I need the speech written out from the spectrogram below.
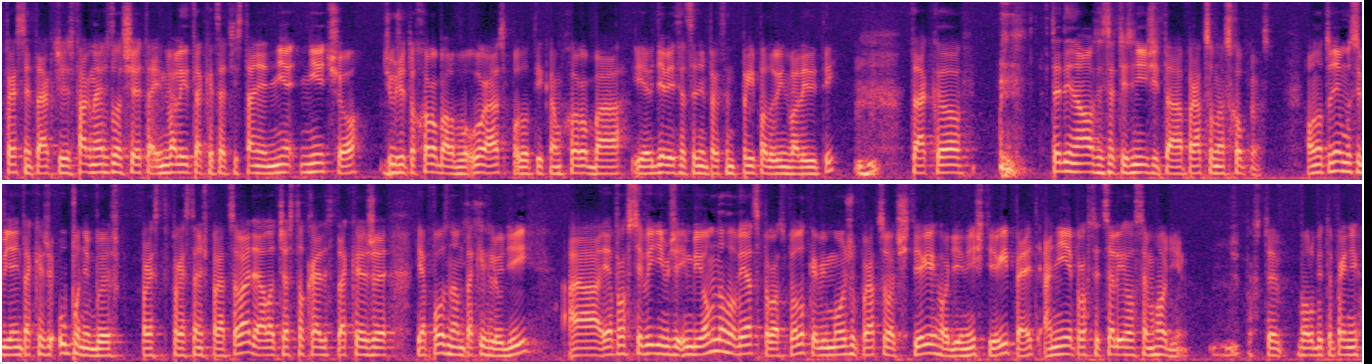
presne tak. Čiže fakt najdôležšie je tá invalidita, keď sa ti stane nie, niečo, či už je to choroba alebo úraz, podotýkam, choroba je v 97% prípadov invalidity, uh-huh. tak uh, vtedy naozaj sa ti zníži tá pracovná schopnosť. Ono to nemusí byť ani také, že úplne budeš prestaneš pracovať, ale častokrát je to také, že ja poznám takých ľudí a ja proste vidím, že im by o mnoho viac prospelo, keby môžu pracovať 4 hodiny, 4-5 a nie je proste celých 8 hodín. Mm-hmm. Proste bolo by to pre nich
